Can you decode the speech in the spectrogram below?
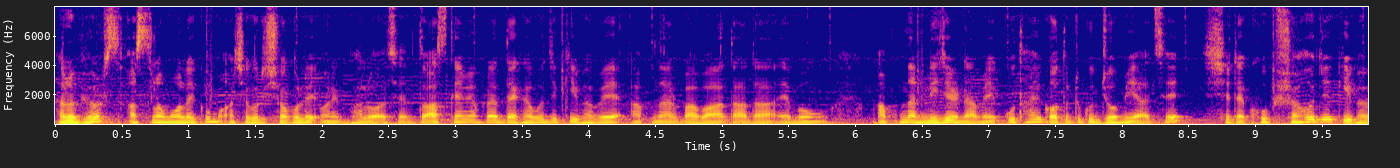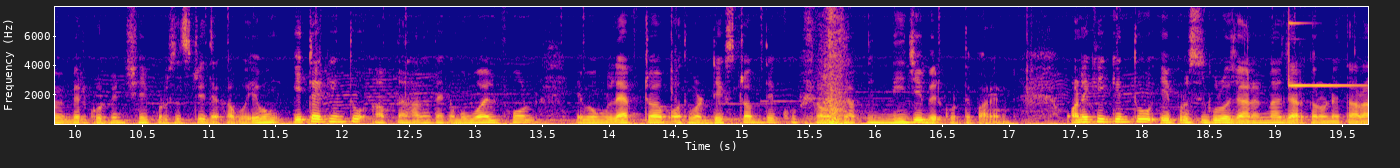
হ্যালো ভিউয়ার্স আসসালামু আলাইকুম আশা করি সকলে অনেক ভালো আছেন। তো আজকে আমি আপনাদের দেখাবো যে কীভাবে আপনার বাবা, দাদা এবং আপনার নিজের নামে কোথায় কতটুকু জমি আছে, সেটা খুব সহজে কীভাবে বের করবেন সেই প্রসেসটি দেখাবো। এবং এটা কিন্তু আপনার হাতে থাকা মোবাইল ফোন এবং ল্যাপটপ অথবা ডেস্কটপ দিয়ে খুব সহজে আপনি নিজে বের করতে পারেন। অনেকেই কিন্তু এই প্রসেসগুলো জানেন না, যার কারণে তারা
